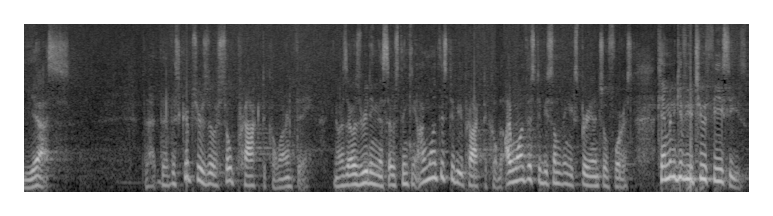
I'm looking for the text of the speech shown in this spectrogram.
Yes. The, the, the, scriptures are so practical, aren't they? You know, as I was reading this, I was thinking, I want this to be practical. I want this to be something experiential for us. Okay, I'm going to give you two theses,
